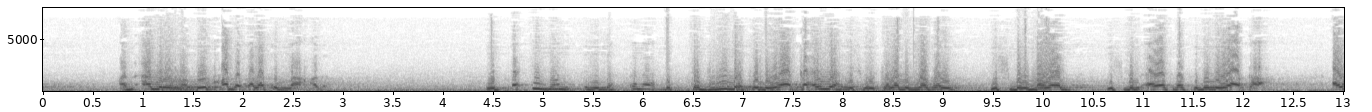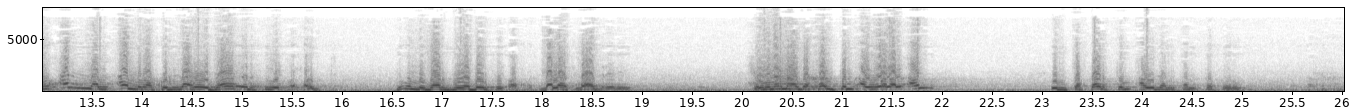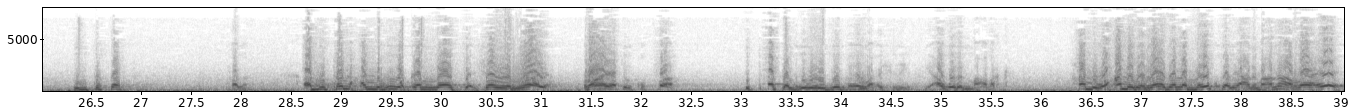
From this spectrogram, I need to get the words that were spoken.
عن أمر الرسول حدث لكم ما حدث. يبقى اذا المسألة بالتجربة الواقعية مش بالكلام النظري مش بالمواد مش بالآيات بس بالواقع. أو أن الأمر كله دائر في أحد. يقول له برضه يا بنت احد بلاش بدر دي حينما دخلتم أول الأمر انتصرتم أو لم تنتصروا انتصرتم. خلاص. أبو طلحة اللي هو كان ناس شايل راية راية الكفار اتقتل هو وجبهه وعشرين في أول المعركة. حمل وحمل الراية ده لما يقتل يعني معناها الراية إيه؟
